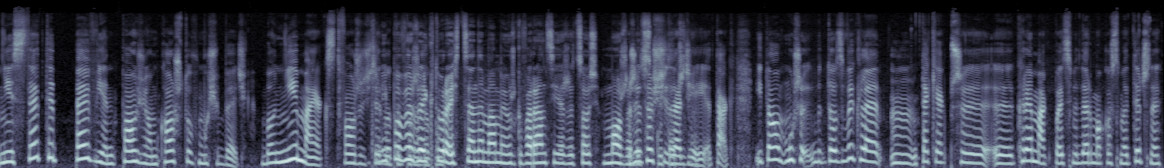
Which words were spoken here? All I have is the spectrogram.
niestety pewien poziom kosztów musi być, bo nie ma jak stworzyć Czyli tego powyżej produktu. którejś ceny mamy już gwarancję, że coś może że być coś skuteczne. się zadzieje, tak. I to muszę, to zwykle, mm, tak jak przy y, kremach, powiedzmy dermokosmetycznych,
